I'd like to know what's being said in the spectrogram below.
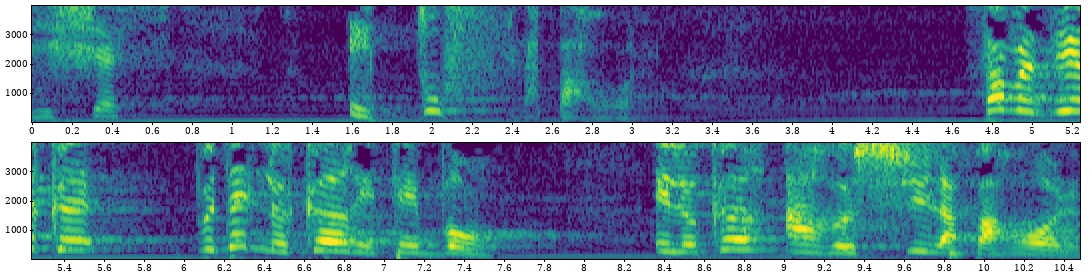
richesse étouffent la parole. Ça veut dire que peut-être le cœur était bon et le cœur a reçu la parole.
